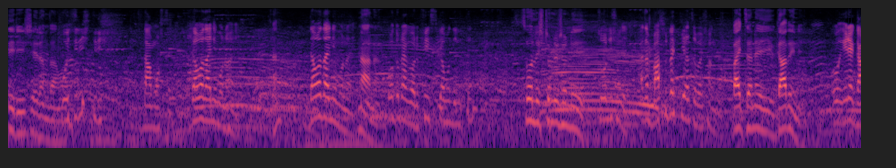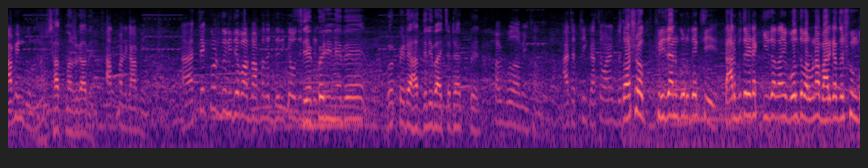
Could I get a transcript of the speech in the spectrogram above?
তিরিশ এরকম দাম পঁয়ত্রিশ তিরিশ দাম আসছে দেওয়া যায়নি মনে হয়। হ্যাঁ? দেওয়া যায়নি মনে হয়? না না। কত টাকা করে? ফিক্স কেমন দিতেন চল্লিশ হলে। চল্লিশ হাজার আচ্ছা কি আছে ভাই সঙ্গে বাচ্চা নেই গাবিনে ও এটা গাভিন করুন না? সাত মাস গাবিন সাত মাস গাভিন। চেক করে তো নিতে পারবে আপনাদের যদি কেউ চেক করে নেবে ওর পেটে হাত দিলে বাচ্চা থাকবে। সবই বোঝাবে ইনশাল্লাহ আচ্ছা ঠিক আছে অনেক দর্শক ফ্রিজান গরু দেখছি তার ভিতরে এটা কি জানো আমি বলতে পারব না বার কাছে শুনব।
